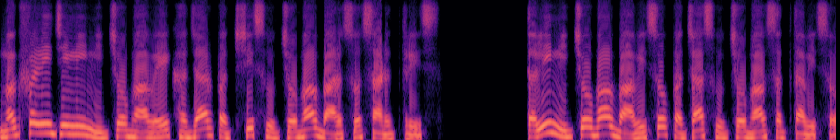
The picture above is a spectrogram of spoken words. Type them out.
મગફળી ઝીણી નીચો ભાવ એક હજાર પચીસ ઊંચો ભાવ બારસો સાડત્રીસ તલી નીચો ભાવ બાવીસો પચાસ ઊંચો ભાવ સત્તાવીસો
